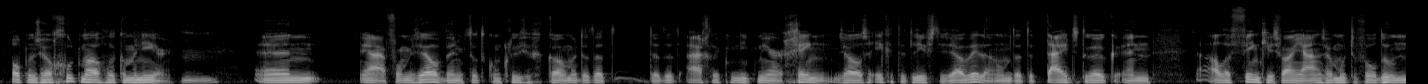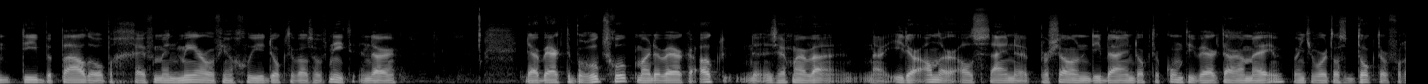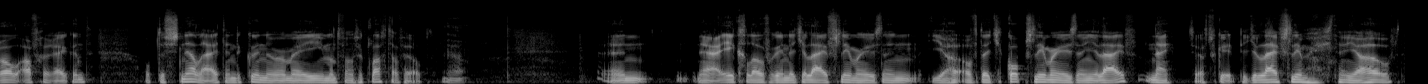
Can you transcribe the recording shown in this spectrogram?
op een zo goed mogelijke manier. Mm. En ja, voor mezelf ben ik tot de conclusie gekomen dat het, dat het eigenlijk niet meer ging zoals ik het het liefste zou willen. Omdat de tijdsdruk en alle vinkjes waar je aan zou moeten voldoen, die bepaalden op een gegeven moment meer of je een goede dokter was of niet. En daar, daar werkt de beroepsgroep, maar daar werken ook, zeg maar, nou, ieder ander als zijn persoon die bij een dokter komt, die werkt daaraan mee. Want je wordt als dokter vooral afgerekend op de snelheid en de kunde waarmee je iemand van zijn klacht afhelpt. Ja. En nou ja, ik geloof erin dat je lijf slimmer is dan je of dat je kop slimmer is dan je lijf. Nee, zelfs verkeerd. Dat je lijf slimmer is dan je hoofd.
